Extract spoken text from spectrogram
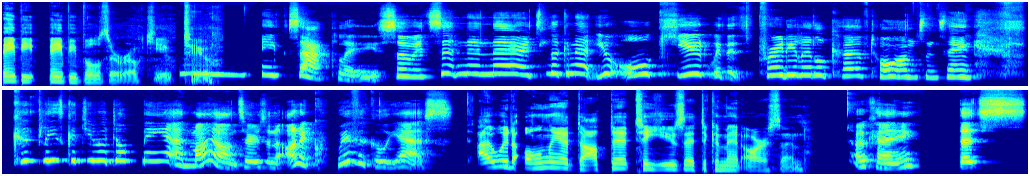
baby, baby bulls are real cute too. Mm, Exactly. So it's sitting in there, it's looking at you all cute with its pretty little curved horns and saying, Could please could you adopt me? And my answer is an unequivocal yes. I would only adopt it to use it to commit arson. Okay. That's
